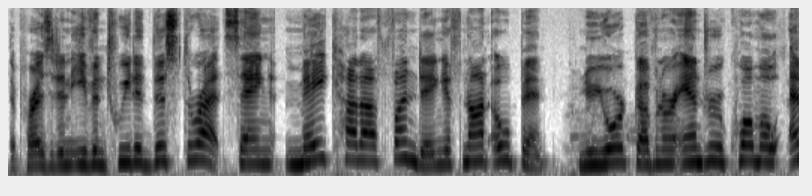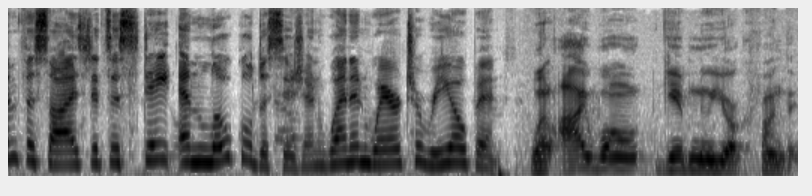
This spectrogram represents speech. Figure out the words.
The president even tweeted this threat, saying, may cut off funding if not open. New York Governor Andrew Cuomo emphasized it's a state and local decision when and where to reopen. Well, I won't give New York funding.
